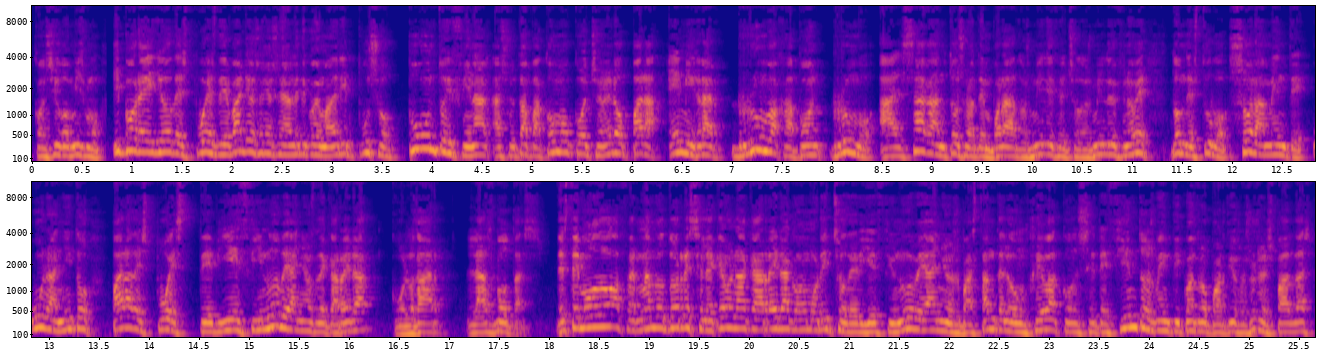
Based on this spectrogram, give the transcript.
consigo mismo. Y por ello, después de varios años en Atlético de Madrid, puso punto y final a su etapa como colchonero para emigrar rumbo a Japón, rumbo al Sagantoso la temporada 2018-2019, donde estuvo solamente un añito para después de 19 años de carrera colgar las botas. De este modo, a Fernando Torres se le queda una carrera, como hemos dicho, de 19 años bastante longeva, con 724 partidos a sus espaldas,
